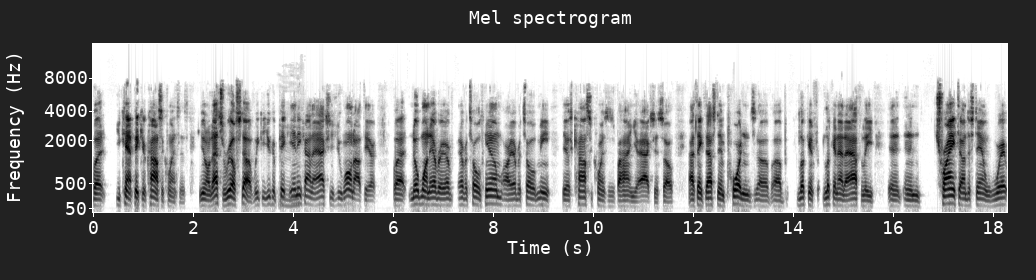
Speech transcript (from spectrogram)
but you can't pick your consequences." You know, that's real stuff. We could you could pick Mhm. any kind of actions you want out there, but no one ever ever, ever told him or ever told me there's consequences behind your actions. So I think that's the importance of, of looking for, looking at an athlete and, and trying to understand where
